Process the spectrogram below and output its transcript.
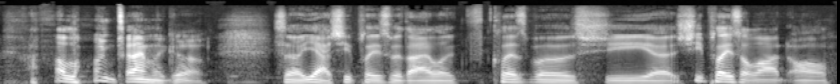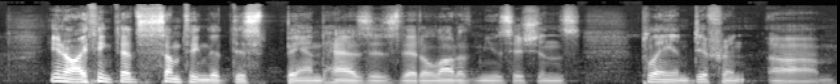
a long time ago. So yeah, she plays with Isla Klesbos. She uh, she plays a lot. All you know, I think that's something that this band has is that a lot of musicians play in different. Um,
